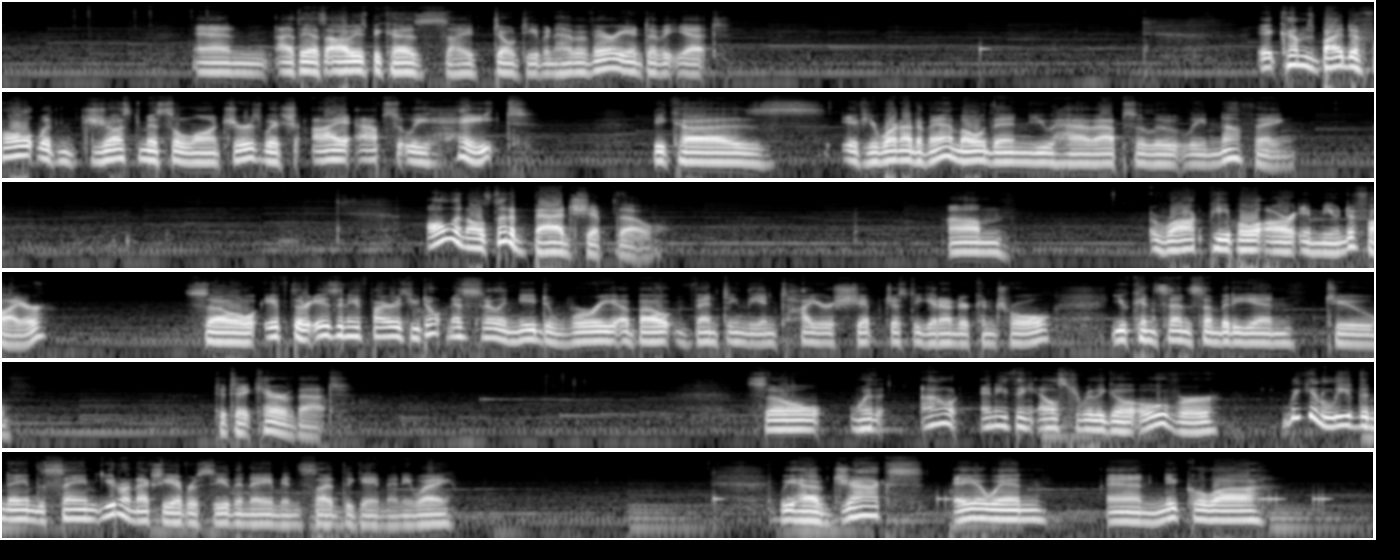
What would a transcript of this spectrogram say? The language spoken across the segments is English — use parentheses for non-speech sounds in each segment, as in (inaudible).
And I think that's obvious because I don't even have a variant of it yet. It comes by default with just missile launchers, which I absolutely hate. Because if you run out of ammo, then you have absolutely nothing. All in all, it's not a bad ship, though. Um, rock people are immune to fire. So if there is any fires, you don't necessarily need to worry about venting the entire ship just to get under control. You can send somebody in to to take care of that. So without anything else to really go over, we can leave the name the same. You don't actually ever see the name inside the game anyway. We have Jax, Aowen, and Nicola.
